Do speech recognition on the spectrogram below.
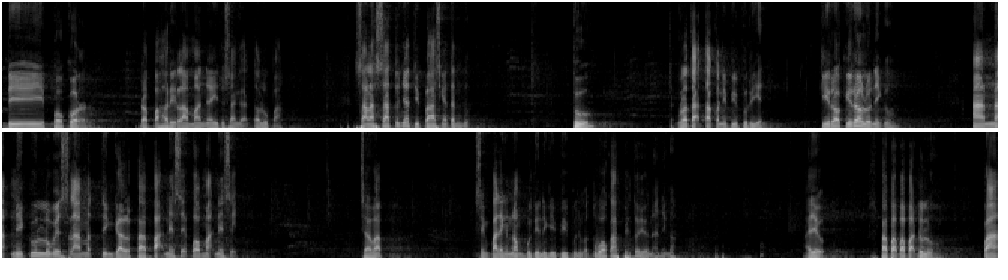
di Bogor. Berapa hari lamanya itu saya nggak tahu lupa. Salah satunya dibahas ngeten Bu. Kalau tak takon ibu Rien. Kira-kira lo niku, anak niku luwe selamat tinggal bapak nesek pomak nesek. Jawab. Sing paling enom budi niki ibu niku tua kabeh to ya niku. Ayo, bapak-bapak dulu. Pak,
